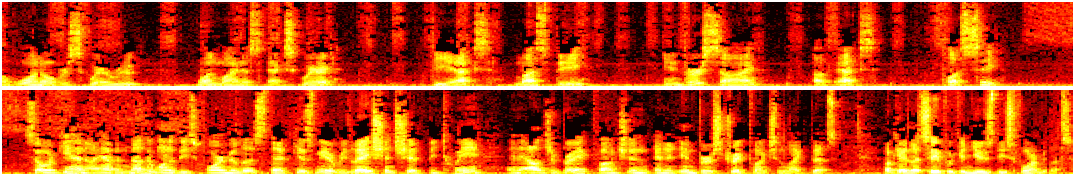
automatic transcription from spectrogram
of 1 over square root 1 minus x squared dx must be inverse sine of x plus c. So again, I have another one of these formulas that gives me a relationship between an algebraic function and an inverse trig function like this. Okay, let's see if we can use these formulas.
